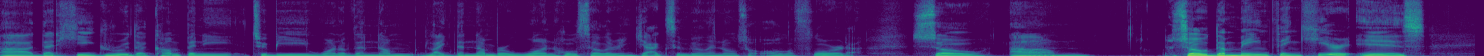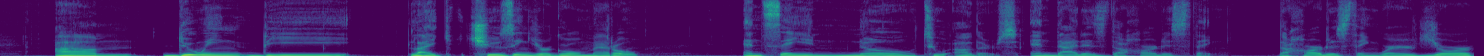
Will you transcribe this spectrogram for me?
uh, that he grew the company to be one of the num like the number one wholesaler in Jacksonville and also all of Florida. So um so the main thing here is um doing the like choosing your gold medal and saying no to others. And that is the hardest thing. The hardest thing where you're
